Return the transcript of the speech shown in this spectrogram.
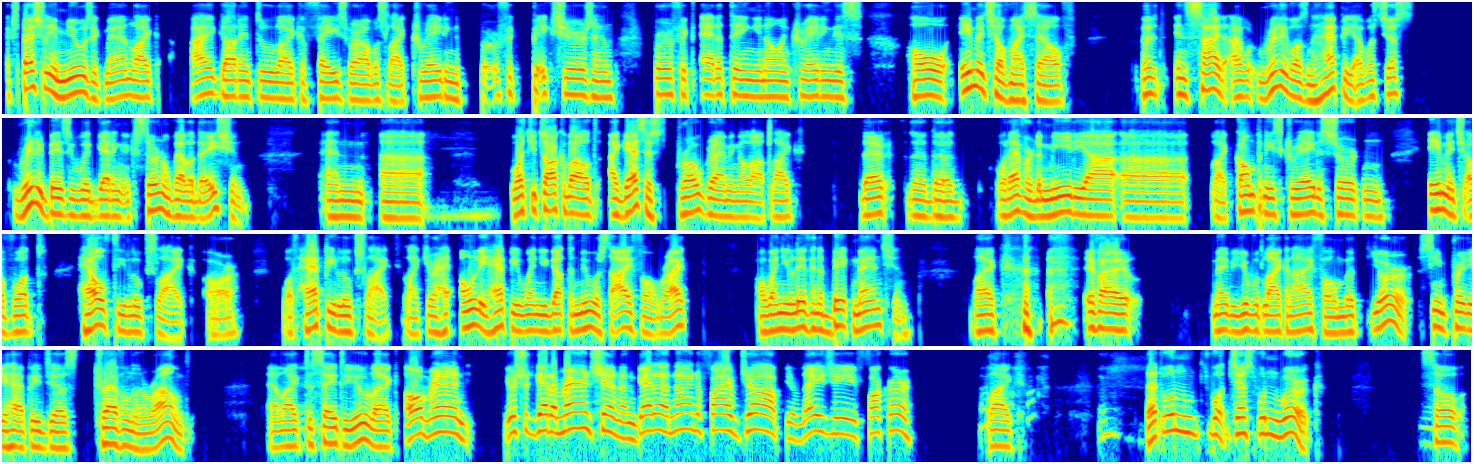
especially in music, man, like I got into like a phase where I was like creating the perfect pictures and perfect editing, you know, and creating this whole image of myself. But inside, I really wasn't happy. I was just really busy with getting external validation. And uh, what you talk about, I guess, is programming a lot. Like there, the the whatever the media, uh, like companies create a certain image of what healthy looks like or what happy looks like. Like you're ha- only happy when you got the newest iPhone, right? Or when you live in a big mansion. Like if I maybe you would like an iPhone, but you're seem pretty happy just traveling around. And like to say to you, like, oh man, you should get a mansion and get a nine to five job, you lazy fucker. Like that wouldn't what just wouldn't work. Yeah. So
